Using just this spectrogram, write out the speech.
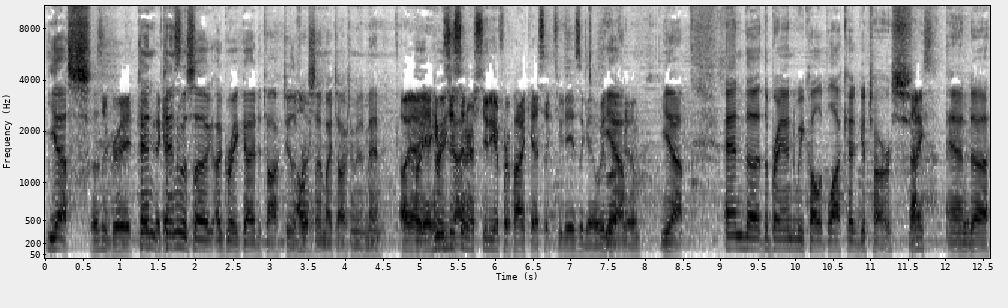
Yes. Those are great. Ken, Great Ken was a, a great guy to talk to the first yeah. time I talked to him. Man. Oh yeah, great- yeah. He was just guy. in our studio for a podcast like two days ago. We yeah, love him. Yeah. And the, the brand, we call it Blockhead Guitars. Nice. And uh,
